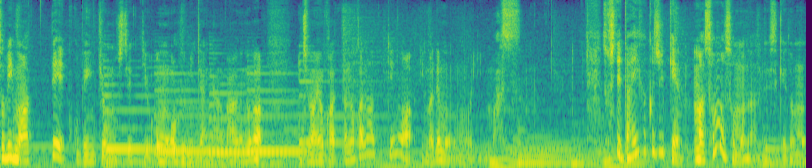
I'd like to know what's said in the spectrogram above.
遊びもあってこう勉強もしてっていうオンオフみたいなのがあるのが一番良かったのかなっていうのは今でも思います。そして大学受験まあそもそもなんですけども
